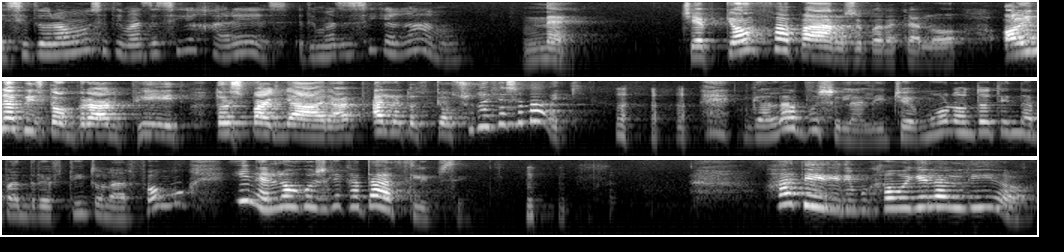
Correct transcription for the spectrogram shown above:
Εσύ τώρα όμως ετοιμάζεσαι για χαρές. Ετοιμάζεσαι για γάμο. Ναι. Και ποιον θα πάρω, σε παρακαλώ; Όχι να πεις τον Μπραν Πιτ, τον Σπαλιάρα, αλλά το θείο σου το χεσεμάκι. Καλά που σου λαλεί. Και μόνο τότε να παντρευτεί τον αρφό μου είναι λόγος για κατάθλιψη. Άντε, Ειρήνη μου, χαμογέλα λίγο.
